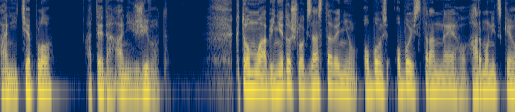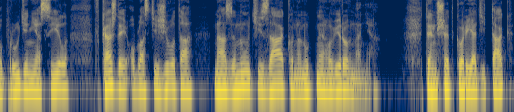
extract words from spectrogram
ani teplo, a teda ani život. K tomu, aby nedošlo k zastaveniu oboj, obojstranného harmonického prúdenia síl v každej oblasti života, nás núti zákon nutného vyrovnania. Ten všetko riadi tak,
